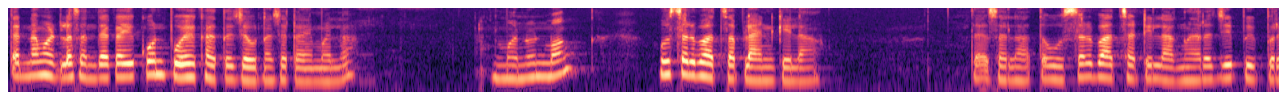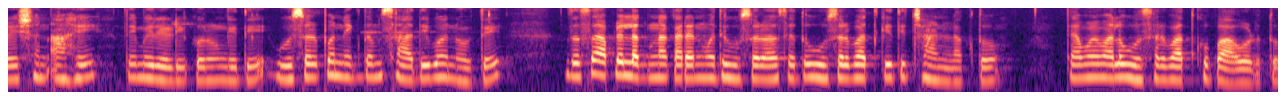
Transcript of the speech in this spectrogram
त्यांना म्हटलं संध्याकाळी कोण पोहे खातं जेवणाच्या टायमाला? म्हणून मग उसळ भातचा प्लॅन केला. तर चला आता उसळ भातसाठी लागणारं जे प्रिपरेशन आहे ते मी रेडी करून घेते. उसळ पण एकदम साधी बनवते. जसं आपल्या लग्नाकार्यांमध्ये उसळ असते तो उसळ भात किती छान लागतो. त्यामुळे मला उसळ भात खूप आवडतो.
